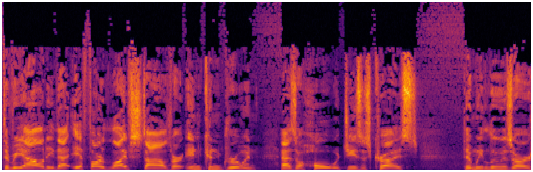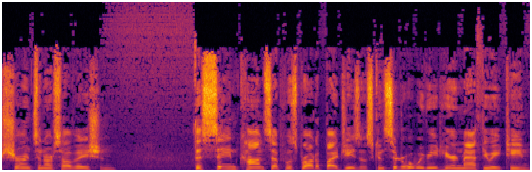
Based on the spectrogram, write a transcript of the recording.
The reality that if our lifestyles are incongruent as a whole with Jesus Christ, then we lose our assurance in our salvation. The same concept was brought up by Jesus. Consider what we read here in Matthew 18.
